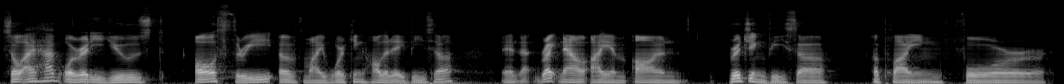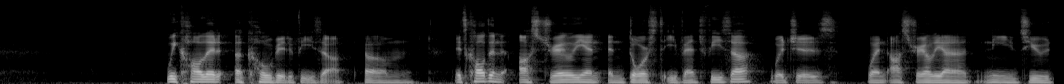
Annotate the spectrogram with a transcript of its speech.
So I have already used all three of my working holiday visa, and right now I am on bridging visa applying for we call it a COVID visa. Um, it's called an Australian endorsed event visa, which is when Australia needs you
